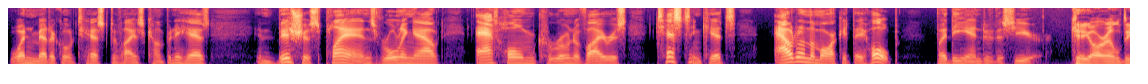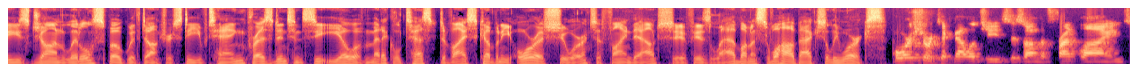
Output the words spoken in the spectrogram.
One medical test device company has ambitious plans rolling out at home coronavirus testing kits out on the market, they hope, by the end of this year. KRLD's John Little spoke with Dr. Steve Tang, president and CEO of medical test device company OraSure, to find out if his lab on a swab actually works. OraSure Technologies is on the front lines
